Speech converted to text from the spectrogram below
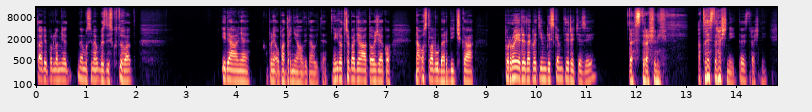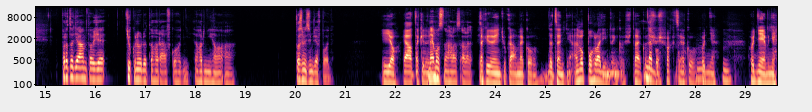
tady podle mě nemusíme vůbec diskutovat. Ideálně úplně opatrně ho vytahujte. Někdo třeba dělá to, že jako na oslavu Berdička projede takhle tím diskem ty řetězy. To je strašný. A to je strašný, to je strašný. Proto dělám to, že ťuknu do toho rávku hodní, horního a to si myslím, že je v pohodě. Jo, já taky do něj, Nemoc nahlas, ale... taky do něj ťukám jako decentně. A nebo pohladím ten koš. To je jako, Nebo, už fakt nebo. jako Hmm. hodně, Hmm. hodně jemně.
